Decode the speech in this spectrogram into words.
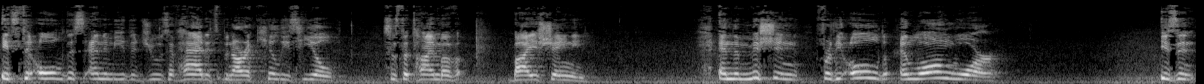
It's the oldest enemy the Jews have had. It's been our Achilles heel since the time of Bayis Sheni. And the mission for the old and long war isn't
